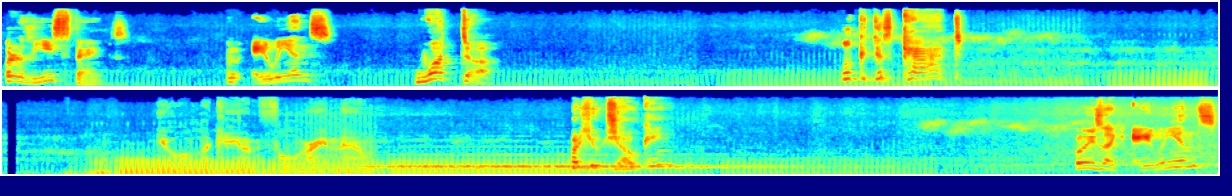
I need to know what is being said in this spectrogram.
What are these things? Some aliens? What the? Look at this cat! You're lucky I'm full right now. Are you joking? What are these, like, aliens?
